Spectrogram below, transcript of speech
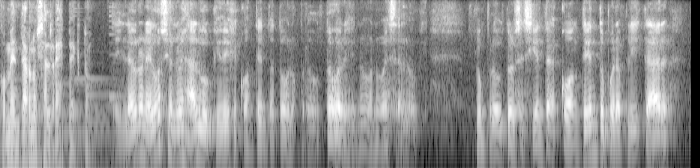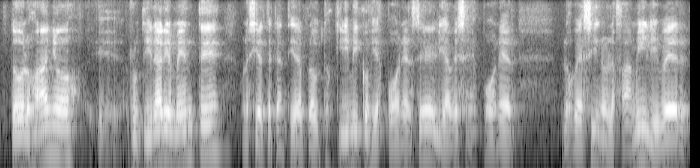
comentarnos al respecto. El agronegocio no es algo que deje contento a todos los productores, no, no es algo que, que un productor se sienta contento por aplicar todos los años eh, rutinariamente una cierta cantidad de productos químicos y exponerse y a veces exponer los vecinos, la familia y ver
